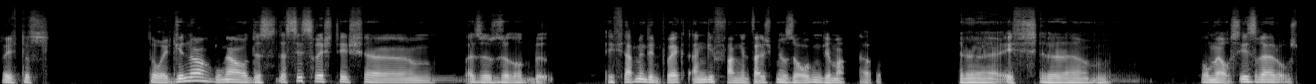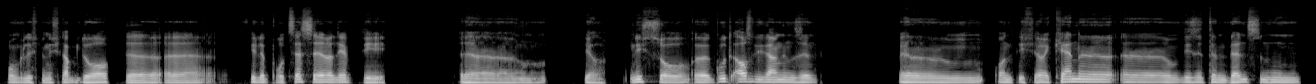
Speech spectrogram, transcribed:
Sehe ich das so richtig? Genau, genau, das, das ist richtig. Äh, also so, ich habe mit dem Projekt angefangen, weil ich mir Sorgen gemacht habe. Äh, ich äh, komme aus Israel ursprünglich und ich habe dort äh, äh, viele Prozesse erlebt, die äh, ja nicht so äh, gut ausgegangen sind. Ähm, und ich erkenne äh, diese Tendenzen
